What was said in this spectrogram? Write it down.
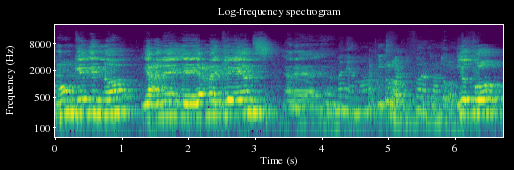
ممكن إنه يعني يعمل claims يعني يطلب.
